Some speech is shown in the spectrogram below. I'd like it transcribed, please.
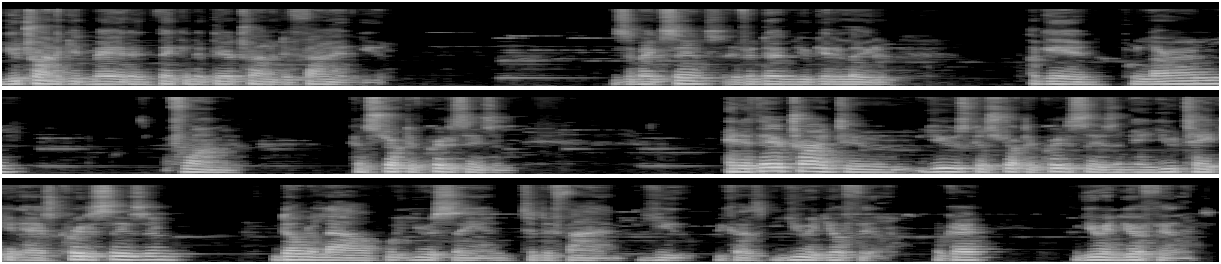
You're trying to get mad and thinking that they're trying to define you. Does it make sense? If it doesn't, you'll get it later. Again, learn from constructive criticism And if they're trying to use constructive criticism and you take it as criticism, don't allow what you're saying to define you because you and your feelings, okay? You and your feelings.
